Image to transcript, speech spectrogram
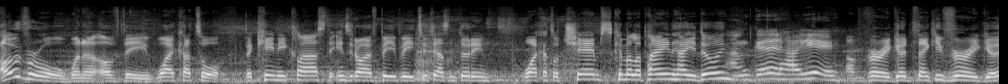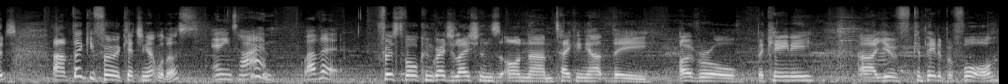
overall winner of the Waikato bikini class, the NZIFBB 2013 Waikato Champs. Camilla Payne, how you doing? I'm good. How are you? I'm very good, thank you. Very good. Um, thank you for catching up with us. Anytime. Love it. First of all, congratulations on um, taking out the overall bikini. Uh, you've competed before,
